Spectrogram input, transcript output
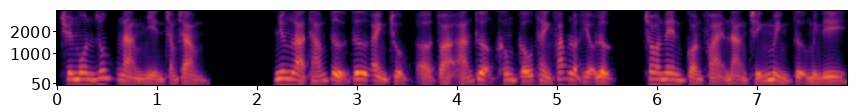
chuyên môn giúp nàng nhìn chằm chằm. Nhưng là thám tử tư ảnh chụp ở tòa án thượng không cấu thành pháp luật hiệu lực, cho nên còn phải nàng chính mình tự mình đi.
